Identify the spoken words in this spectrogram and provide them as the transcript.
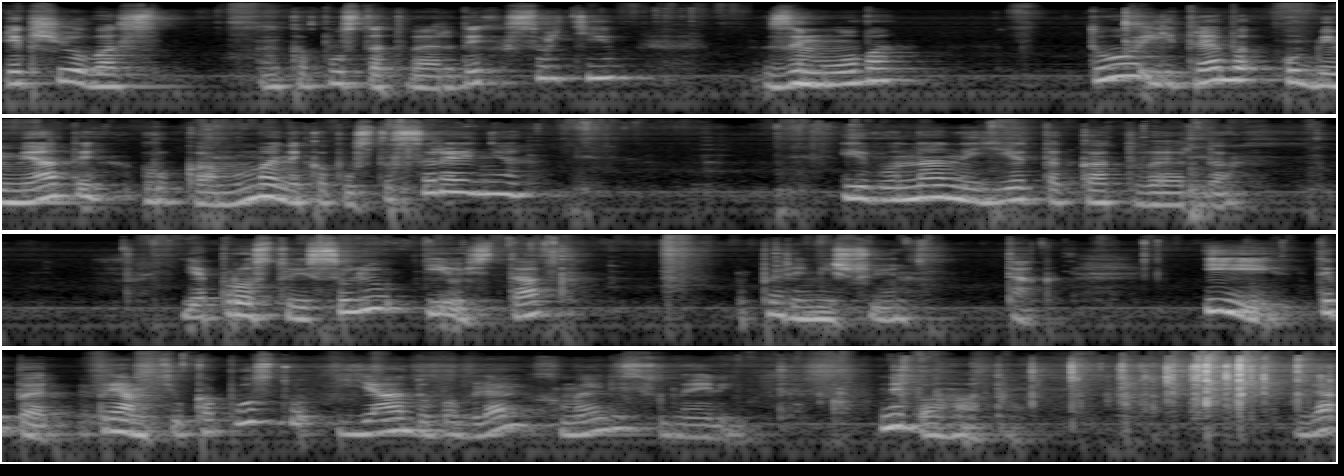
Якщо у вас капуста твердих сортів, зимова, то її треба обім'яти руками. У мене капуста середня, і вона не є така тверда. Я просто її солю і ось так перемішую. Так. І тепер прямо цю капусту я додаю хмелі сунелі. Небагато для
